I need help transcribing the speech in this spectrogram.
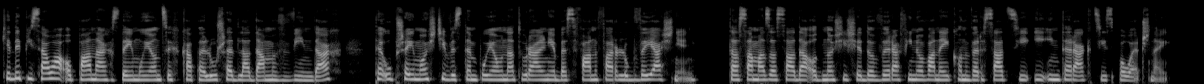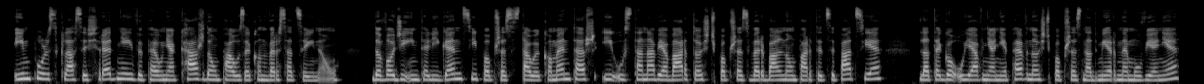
Kiedy pisała o panach zdejmujących kapelusze dla dam w windach, te uprzejmości występują naturalnie bez fanfar lub wyjaśnień. Ta sama zasada odnosi się do wyrafinowanej konwersacji i interakcji społecznej. Impuls klasy średniej wypełnia każdą pauzę konwersacyjną, dowodzi inteligencji poprzez stały komentarz i ustanawia wartość poprzez werbalną partycypację, dlatego ujawnia niepewność poprzez nadmierne mówienie,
